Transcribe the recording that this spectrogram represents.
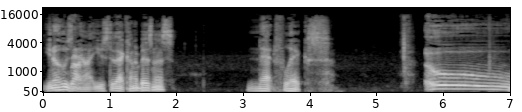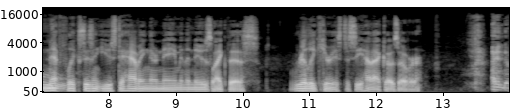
You know who's Right. not used to that kind of business? Netflix. oh, Netflix isn't used to having their name in the news like this. Really curious to see how that goes over. and the,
